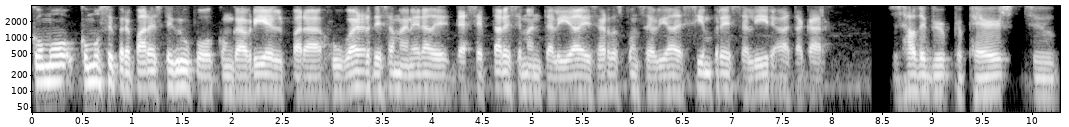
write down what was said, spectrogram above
¿Cómo, ¿Cómo se prepara este grupo con Gabriel para jugar de esa manera, de, de aceptar esa mentalidad y esa responsabilidad de siempre salir a atacar? Just how the group prepares to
